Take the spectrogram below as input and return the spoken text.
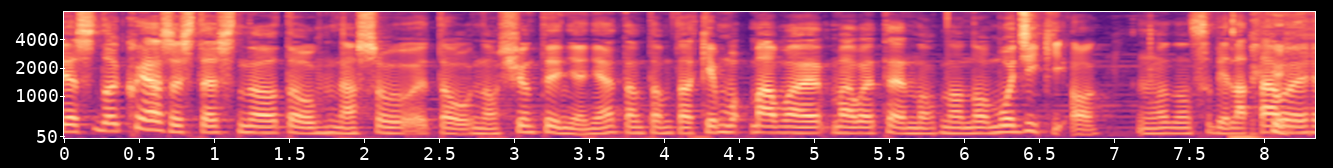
Wiesz, no kojarzysz też no tą naszą, tą no świątynię, nie? Tam, tam takie małe, małe te, no, no, no młodziki, o. No, no sobie latały.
